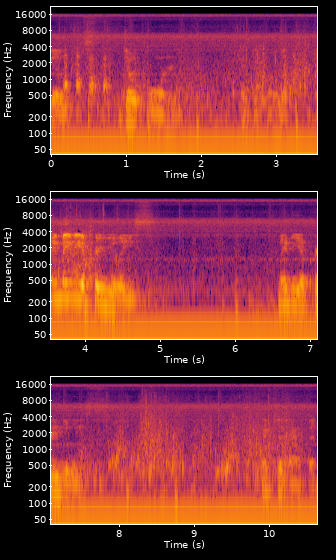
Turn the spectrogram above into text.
goat, goat horn at this moment. And maybe a pre-release. Maybe a pre-release. That could happen.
